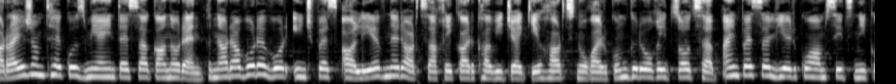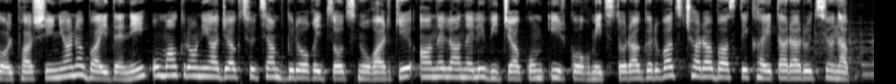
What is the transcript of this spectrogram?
առայժմ թեկուզ միայն տեսականորեն հնարավոր է որ ինչպես Ալիևն էր Արցախի կարգավիճակի հարցն ուղարկում գրողի ծոցը, այնպես էլ երկու ամսից Նիկոլ Փաշինյանը Բայդենի ու Մակրոնի աջակցությամբ գրողի ծոցն ուղարկի անելանելի վիճակում իր կողմից ստորագրված չարաբաստիկ հայտարարությունը։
